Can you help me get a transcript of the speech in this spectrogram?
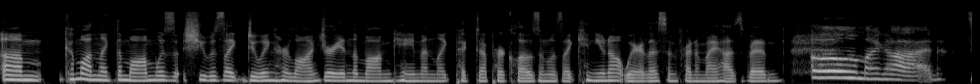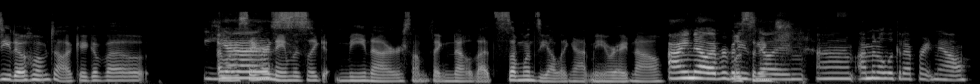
Um, come on, like the mom was she was like doing her laundry and the mom came and like picked up her clothes and was like, "Can you not wear this in front of my husband?" Oh my God. Do you know who I'm talking about? Yes. I want to say her name is like Mina or something. No, that's someone's yelling at me right now. I know everybody's listening. yelling. Um, I'm gonna look it up right now.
